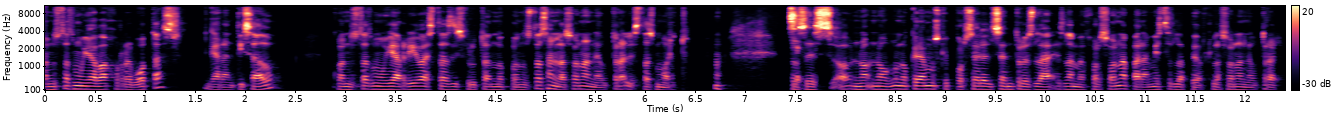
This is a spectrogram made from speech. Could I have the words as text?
cuando estás muy abajo rebotas, garantizado, cuando estás muy arriba estás disfrutando, cuando estás en la zona neutral estás muerto. Entonces, oh, no, no, no creamos que por ser el centro es la, es la mejor zona, para mí esta es la peor, la zona neutral.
